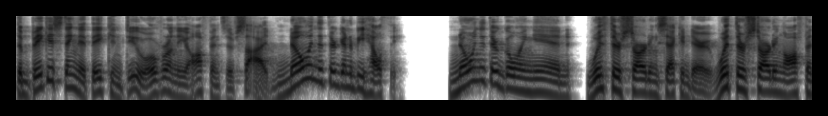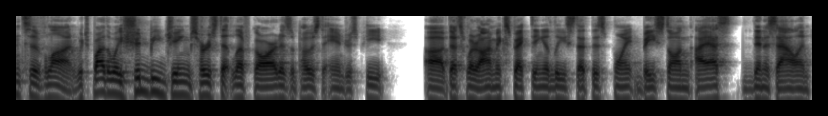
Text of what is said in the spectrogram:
the biggest thing that they can do over on the offensive side, knowing that they're going to be healthy, knowing that they're going in with their starting secondary, with their starting offensive line, which by the way should be James Hurst at left guard as opposed to Andrus Peat. Uh, that's what I'm expecting at least at this point, based on I asked Dennis Allen.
